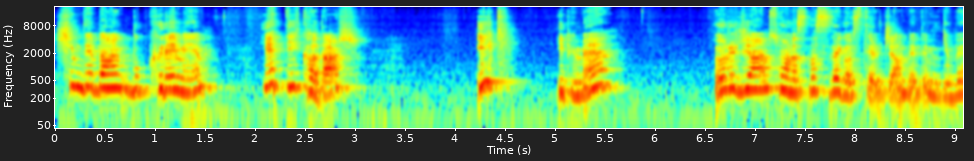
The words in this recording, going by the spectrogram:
Şimdi ben bu kremi yettiği kadar ilk ipime öreceğim. Sonrasında size göstereceğim dediğim gibi.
